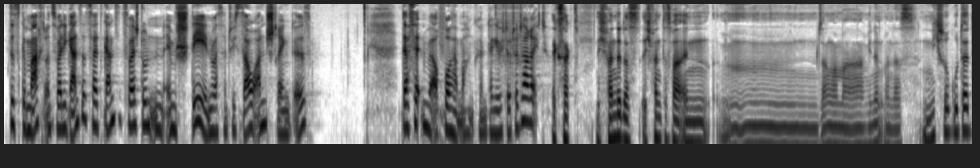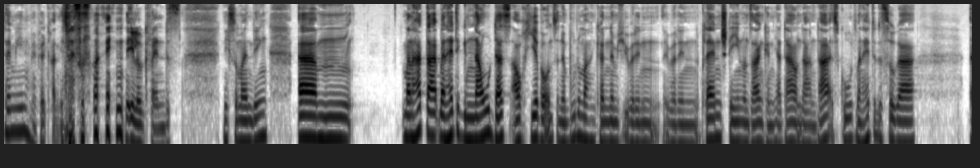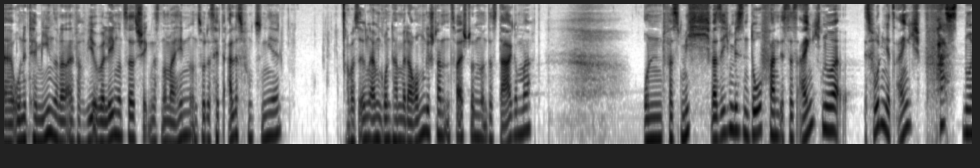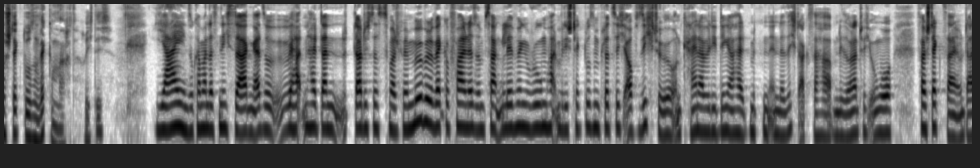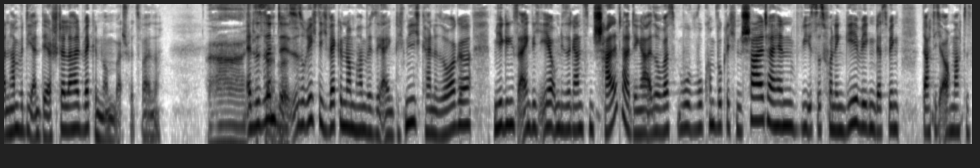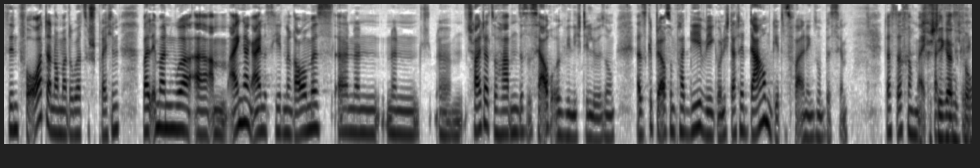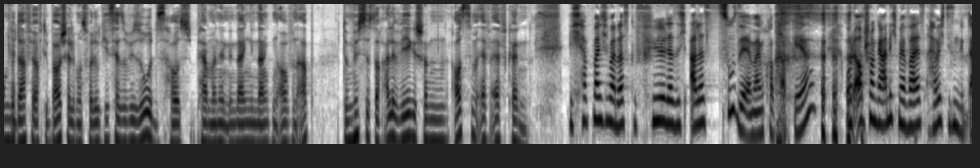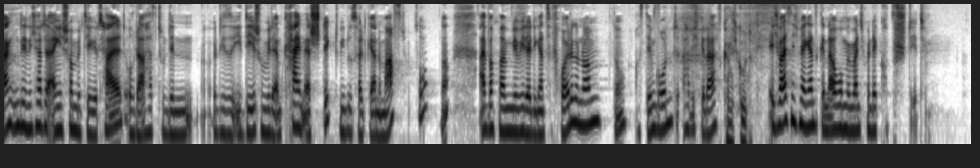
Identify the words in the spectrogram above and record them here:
das gemacht und zwar die ganze Zeit, ganze zwei Stunden im Stehen, was natürlich sau anstrengend ist. Das hätten wir auch vorher machen können. Da gebe ich dir total recht. Exakt. Ich fand das, ich fand, das war ein, mm, sagen wir mal, wie nennt man das? Nicht so guter Termin. Mir fällt gerade nichts Besseres ein. Eloquent ist nicht so mein Ding. Ähm, man hat da, man hätte genau das auch hier bei uns in der Bude machen können, nämlich über den, über den Plänen stehen und sagen können, ja, da und da und da ist gut. Man hätte das sogar äh, ohne Termin, sondern einfach, wir überlegen uns das, schicken das nochmal hin und so. Das hätte alles funktioniert. Aber aus irgendeinem Grund haben wir da rumgestanden zwei Stunden und das da gemacht. Und was mich, was ich ein bisschen doof fand, ist, dass eigentlich nur, es wurden jetzt eigentlich fast nur Steckdosen weggemacht, richtig? Jein, so kann man das nicht sagen. Also wir hatten halt dann, dadurch, dass zum Beispiel Möbel weggefallen ist im Sunken Living Room, hatten wir die Steckdosen plötzlich auf Sichthöhe und keiner will die Dinger halt mitten in der Sichtachse haben. Die sollen natürlich irgendwo versteckt sein. Und dann haben wir die an der Stelle halt weggenommen beispielsweise. Ah, ich Also sind anders. so richtig weggenommen haben wir sie eigentlich nicht, keine Sorge. Mir ging es eigentlich eher um diese ganzen Schalterdinger. Also was, wo, wo kommt wirklich ein Schalter hin? Wie ist es von den Gehwegen? Deswegen dachte ich auch, macht es Sinn, vor Ort da nochmal drüber zu sprechen, weil immer nur äh, am Eingang eines jeden Raumes äh, einen, einen ähm, Schalter zu haben, das ist ja auch irgendwie nicht die Lösung. Also es gibt ja auch so ein paar Gehwege und ich dachte, darum geht es vor allen Dingen so ein bisschen. Dass das nochmal Ich verstehe gar nicht, warum du dafür auf die Baustelle musst, weil du gehst ja sowieso das Haus permanent in deinen Gedanken auf und ab. Du müsstest doch alle Wege schon aus dem FF können. Ich habe manchmal das Gefühl, dass ich alles zu sehr in meinem Kopf abgehe und auch schon gar nicht mehr weiß, habe ich diesen Gedanken, den ich hatte, eigentlich schon mit dir geteilt oder hast du den, diese Idee schon wieder im Keim erstickt, wie du es halt gerne machst, so, ne? Einfach mal mir wieder die ganze Freude genommen, so. Aus dem Grund habe ich gedacht. Das kann ich gut. Ich weiß nicht mehr ganz genau, wo mir manchmal der Kopf steht.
